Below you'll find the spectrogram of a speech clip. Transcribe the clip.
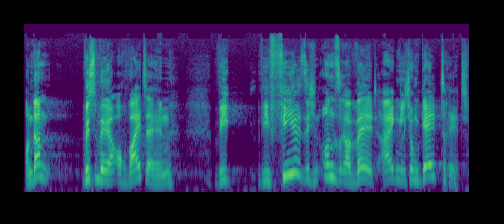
Und dann wissen wir ja auch weiterhin, wie, wie viel sich in unserer Welt eigentlich um Geld dreht.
